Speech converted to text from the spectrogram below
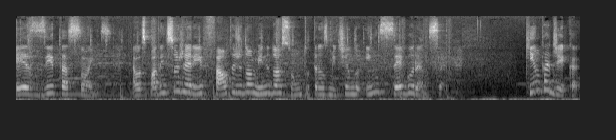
hesitações. Elas podem sugerir falta de domínio do assunto, transmitindo insegurança. Quinta dica:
